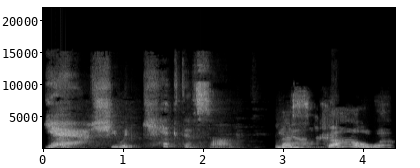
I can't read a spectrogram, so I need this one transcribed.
Yeah, she would kick this song. Let's know? go.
